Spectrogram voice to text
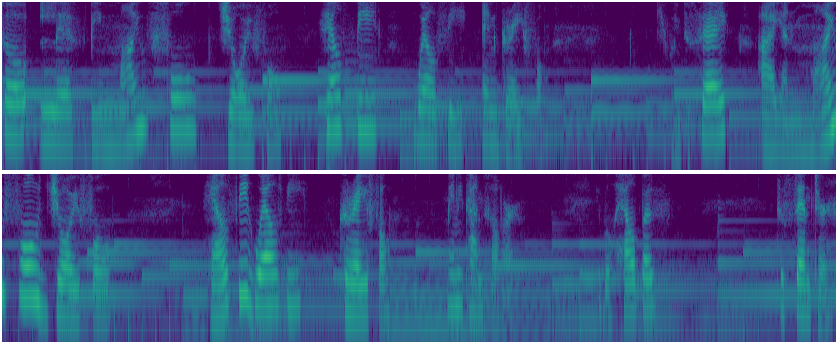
So let's be mindful, joyful, healthy, wealthy, and grateful. You're going to say, I am mindful, joyful, healthy, wealthy, grateful, many times over. It will help us to center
